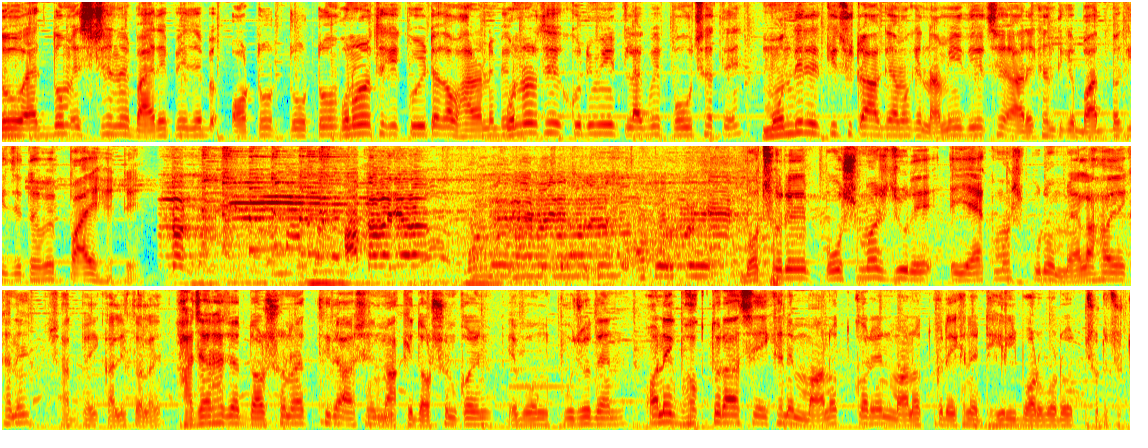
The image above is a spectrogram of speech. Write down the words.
তো একদম স্টেশনের বাইরে পেয়ে যাবে অটো, টোটো। পনেরো থেকে কুড়ি টাকা ভাড়া নেবে। পনেরো থেকে কুড়ি মিনিট লাগবে পৌঁছাতে। মন্দিরের কিছুটা আগে আমাকে নামিয়ে দিয়েছে, আর এখান থেকে বাদ বাকি যেতে হবে পায়ে হেঁটে। বছরে পৌষ মাস জুড়ে এই এক মাস পুরো মেলা হয় এখানে, সাত ভাই কালীতলায়। হাজার হাজার দর্শনার্থীরা আসেন, মাকে দর্শন করেন এবং পুজো দেন। অনেক ভক্তরা আছে, এখানে মানত করেন, মানত করে এখানে ঢিল, বড় বড়, ছোট ছোট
